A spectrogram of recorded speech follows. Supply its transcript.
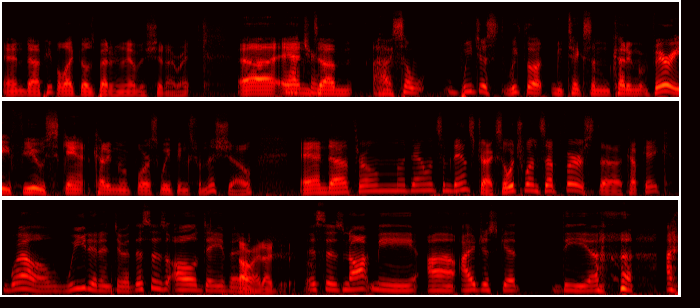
And uh, people like those better than the other shit I write. Uh, and um, uh, so we just we thought we'd take some cutting, very few scant cutting room floor sweepings from this show, and uh, throw them down with some dance tracks. So which one's up first, uh, Cupcake? Well, we didn't do it. This is all David. All right, I did it. This is not me. Uh, I just get the uh, I,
